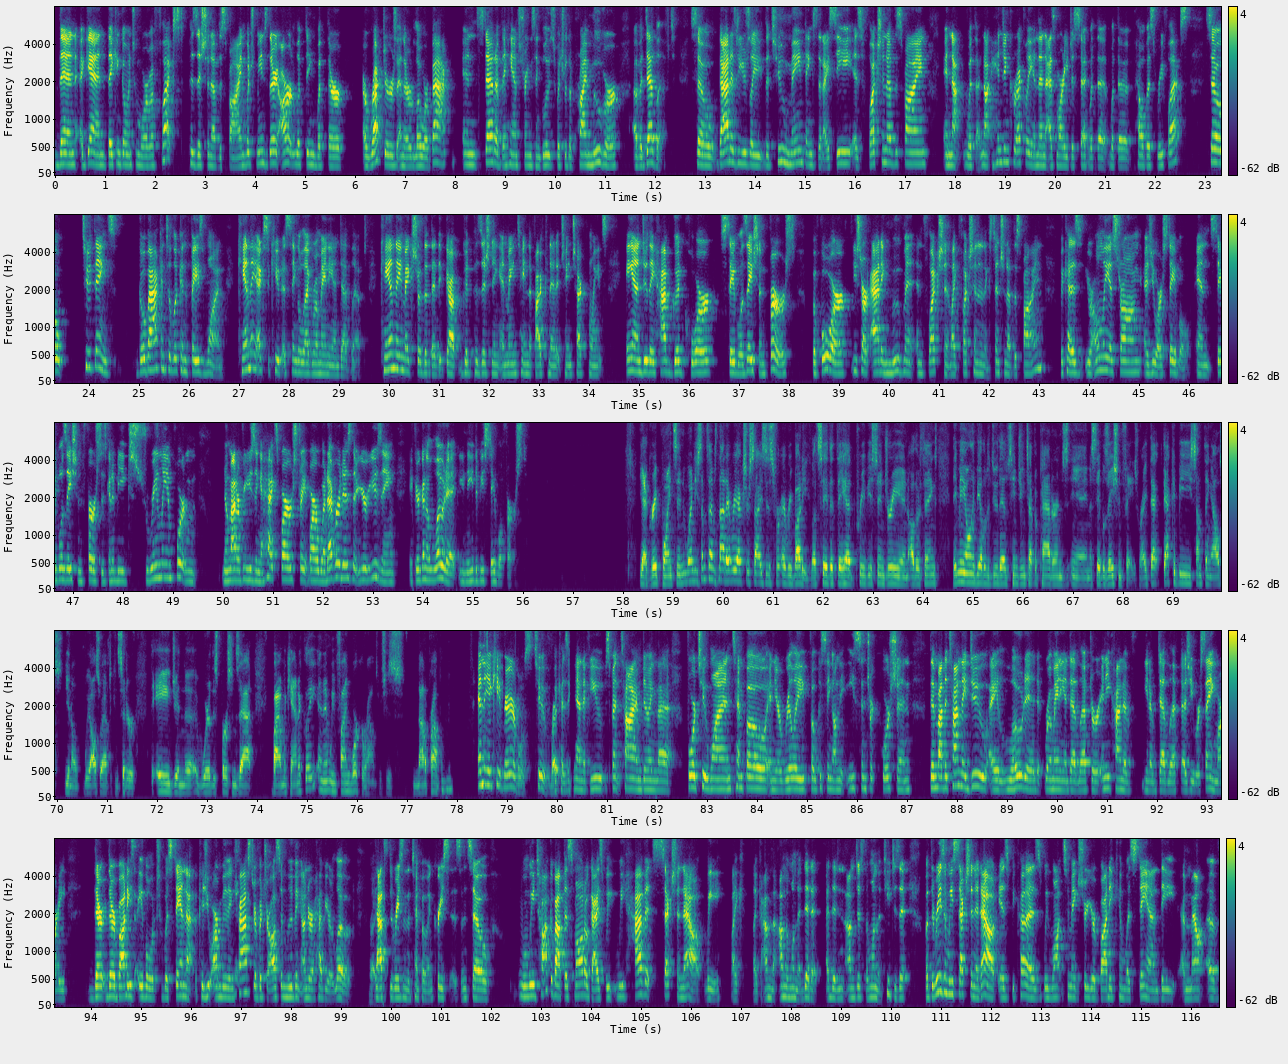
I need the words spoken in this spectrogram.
then again, they can go into more of a flexed position of the spine, which means they are lifting with their erectors and their lower back instead of the hamstrings and glutes, which are the prime mover of a deadlift. So that is usually the two main things that I see is flexion of the spine and not with not hinging correctly and then as marty just said with the with the pelvis reflex so, two things go back into look in phase one. Can they execute a single leg Romanian deadlift? Can they make sure that they've got good positioning and maintain the five kinetic chain checkpoints? And do they have good core stabilization first before you start adding movement and flexion, like flexion and extension of the spine? Because you're only as strong as you are stable. And stabilization first is going to be extremely important no matter if you're using a hex bar, straight bar, whatever it is that you're using, if you're going to load it, you need to be stable first. Yeah, great points. And Wendy, sometimes not every exercise is for everybody. Let's say that they had previous injury and other things. They may only be able to do those hinging type of patterns in a stabilization phase, right? That that could be something else. You know, we also have to consider the age and the where this person's at biomechanically, and then we find workarounds, which is not a problem. Mm-hmm and the acute variables too right. because again if you spent time doing the 421 tempo and you're really focusing on the eccentric portion then by the time they do a loaded romanian deadlift or any kind of you know deadlift as you were saying marty their their body's able to withstand that because you are moving faster but you're also moving under a heavier load. Right. that's the reason the tempo increases. And so when we talk about this model guys we we have it sectioned out. We like like i'm the i'm the one that did it. I didn't i'm just the one that teaches it. But the reason we section it out is because we want to make sure your body can withstand the amount of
